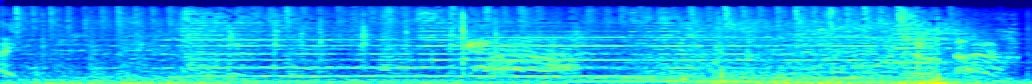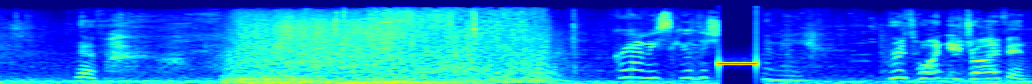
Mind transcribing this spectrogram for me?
Don't leave me! Grammy scared the shit out of me. Ruth, why aren't you driving?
